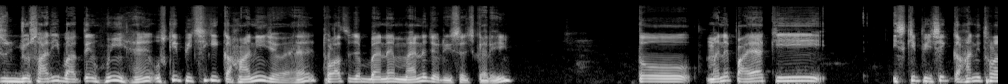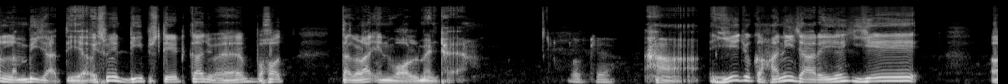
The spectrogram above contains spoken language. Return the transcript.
जो सारी बातें हुई हैं उसकी पीछे की कहानी जो है थोड़ा सा जब मैंने मैंने जो रिसर्च करी तो मैंने पाया कि इसके पीछे कहानी थोड़ा लंबी जाती है इसमें डीप स्टेट का जो है बहुत तगड़ा इन्वॉल्वमेंट है ओके okay. हाँ ये जो कहानी जा रही है ये आ,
